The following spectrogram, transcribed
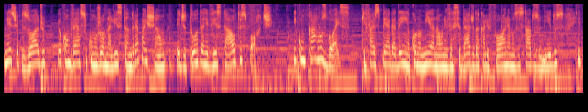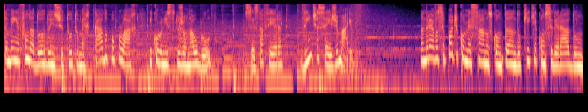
Neste episódio, eu converso com o jornalista André Paixão, editor da revista Auto Esporte, e com Carlos Góes, que faz PhD em Economia na Universidade da Califórnia, nos Estados Unidos, e também é fundador do Instituto Mercado Popular e colunista do jornal o Globo. Sexta-feira, 26 de maio. André, você pode começar nos contando o que é considerado um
